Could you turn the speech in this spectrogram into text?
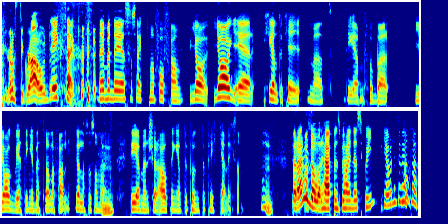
across the ground. Exakt. Nej men det är som sagt, man får fan, jag, jag är helt okej med att DM-fubbar, jag vet inget bättre i alla fall. Jag låtsas som Mm. att DMen kör allting efter punkt och pricka liksom. Mm. But Ja, I don't alltså- know what happens behind the screen. Jag vill inte veta.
